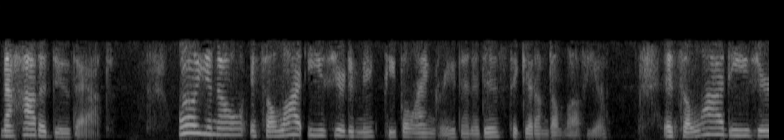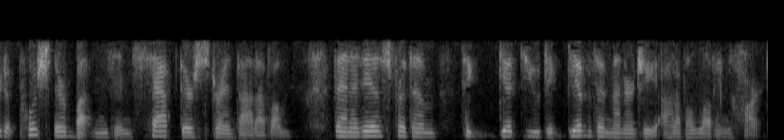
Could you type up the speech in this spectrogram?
Now, how to do that? Well, you know, it's a lot easier to make people angry than it is to get them to love you. It's a lot easier to push their buttons and sap their strength out of them than it is for them to get you to give them energy out of a loving heart.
